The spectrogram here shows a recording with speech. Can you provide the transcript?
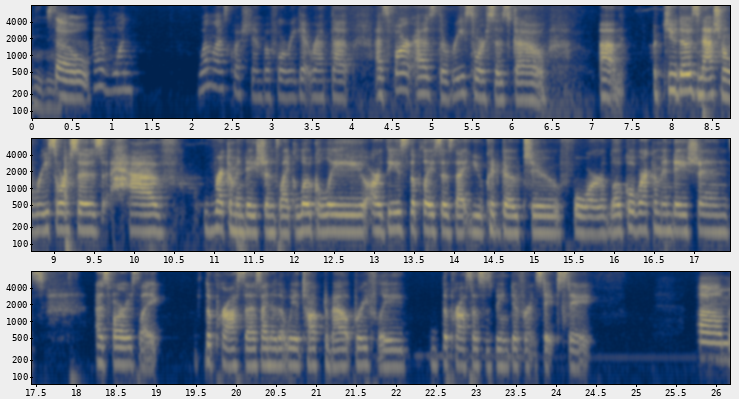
Mhm. so I have one one last question before we get wrapped up. As far as the resources go, um, do those national resources have recommendations like locally? Are these the places that you could go to for local recommendations as far as like the process? I know that we had talked about briefly the process is being different state to state. Um,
